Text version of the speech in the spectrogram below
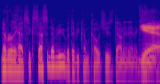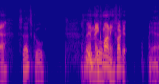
never really had success in WWE, but they become coaches down in NXT. Yeah, so that's cool. Man, make cool. money. Fuck it. Yeah.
